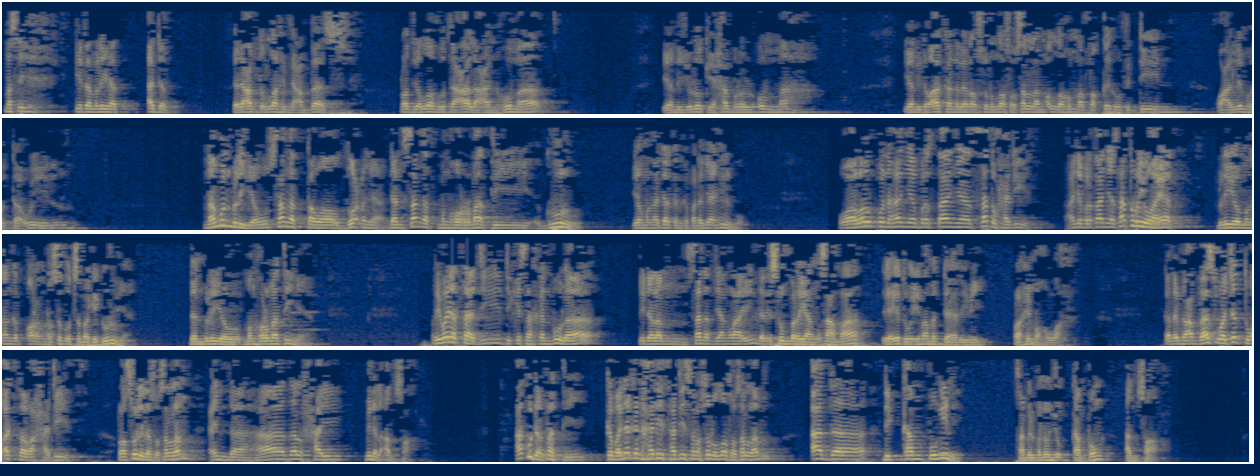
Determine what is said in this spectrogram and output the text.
Masih kita melihat adab dari Abdullah bin Abbas radhiyallahu taala anhuma yang dijuluki Habrul Ummah yang didoakan oleh Rasulullah SAW Allahumma faqihu fid din wa alimhu ta'wil. Namun beliau sangat tawadhu'nya dan sangat menghormati guru yang mengajarkan kepadanya ilmu. Walaupun hanya bertanya satu hadis, hanya bertanya satu riwayat, beliau menganggap orang tersebut sebagai gurunya dan beliau menghormatinya. Riwayat tadi dikisahkan pula di dalam sanad yang lain dari sumber yang sama yaitu Imam Ad-Darimi rahimahullah. Kata Ibn Abbas, wajadtu aktsara hadis Rasulullah SAW inda hadal hay min al-ansar. Aku dapati kebanyakan hadis-hadis Rasulullah SAW ada di kampung ini sambil menunjuk kampung Ansar.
